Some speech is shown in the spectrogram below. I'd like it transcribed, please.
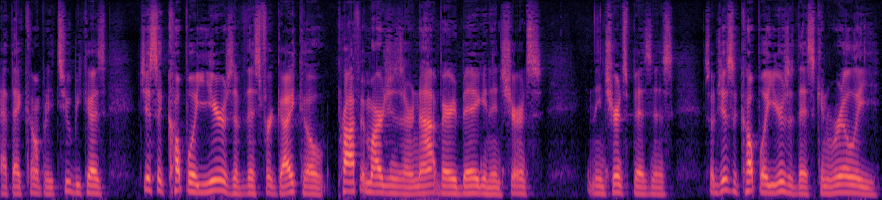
at that company too because just a couple of years of this for geico profit margins are not very big in insurance in the insurance business. So just a couple of years of this can really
